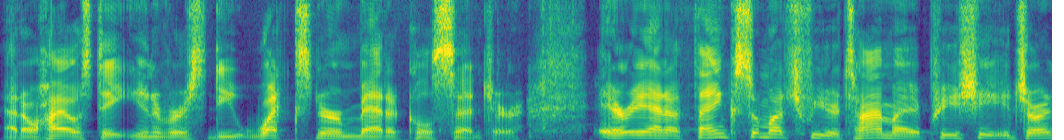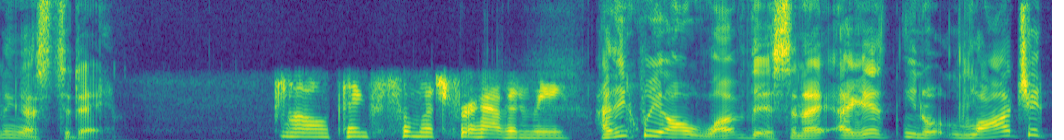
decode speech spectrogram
at Ohio State University Wexner Medical Center. Ariana, thanks so much for your time. I appreciate you joining us today. Oh, thanks so much for having me. I think we all love this, and I, I, guess you know, logic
